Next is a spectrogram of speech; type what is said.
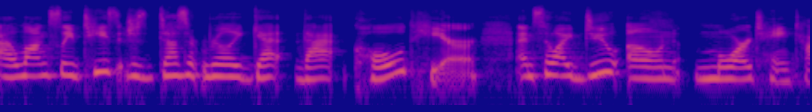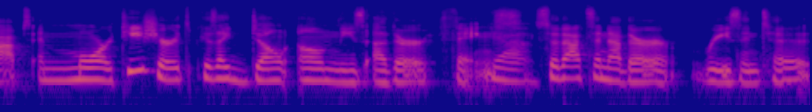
a long sleeve tees, it just doesn't really get that cold here. And so I do own more tank tops and more t shirts because I don't own these other things. Yeah. So that's another reason to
